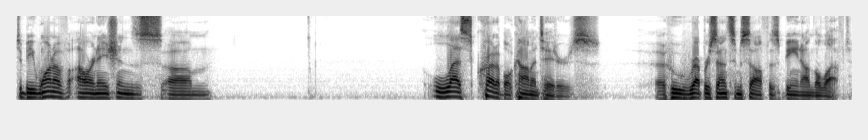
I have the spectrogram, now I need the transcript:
to be one of our nation's um, less credible commentators uh, who represents himself as being on the left.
